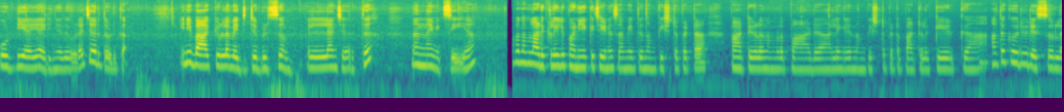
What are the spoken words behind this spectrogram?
പൊടിയായി അരിഞ്ഞത് കൂടെ ചേർത്ത് കൊടുക്കുക. ഇനി ബാക്കിയുള്ള വെജിറ്റബിൾസും എല്ലാം ചേർത്ത് നന്നായി മിക്സ് ചെയ്യുക. അപ്പോൾ നമ്മൾ അടുക്കളയിൽ പണിയൊക്കെ ചെയ്യുന്ന സമയത്ത് നമുക്ക് ഇഷ്ടപ്പെട്ട പാട്ടുകൾ നമ്മൾ പാടുക അല്ലെങ്കിൽ നമുക്ക് ഇഷ്ടപ്പെട്ട പാട്ടുകൾ കേൾക്കുക അതൊക്കെ ഒരു രസമുള്ള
